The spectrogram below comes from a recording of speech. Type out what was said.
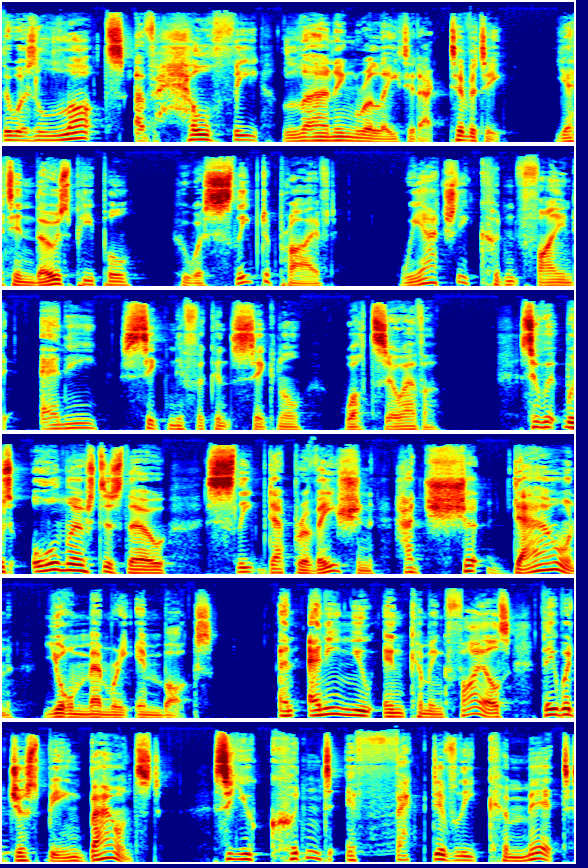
there was lots of healthy learning related activity. Yet in those people who were sleep deprived, we actually couldn't find any significant signal whatsoever. So it was almost as though sleep deprivation had shut down your memory inbox and any new incoming files, they were just being bounced. So you couldn't effectively commit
